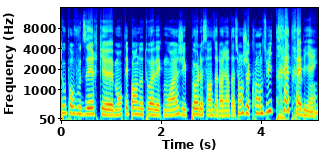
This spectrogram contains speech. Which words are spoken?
Tout pour vous dire que montez pas en auto avec moi, j'ai pas le sens de l'orientation. Je conduis très très bien.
